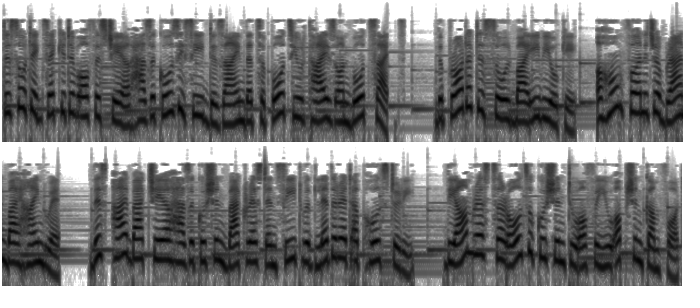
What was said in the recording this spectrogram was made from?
Tasot Executive Office Chair has a cozy seat design that supports your thighs on both sides. The product is sold by EVOK, a home furniture brand by Hindware. This high back chair has a cushioned backrest and seat with leatherette upholstery. The armrests are also cushioned to offer you option comfort.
